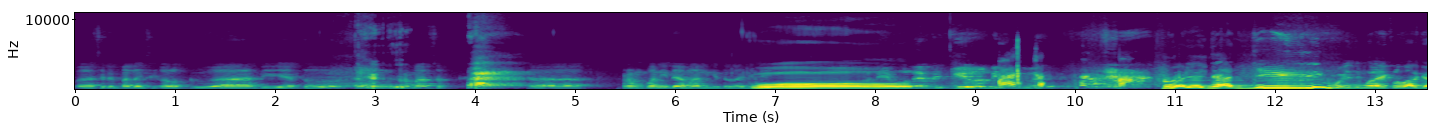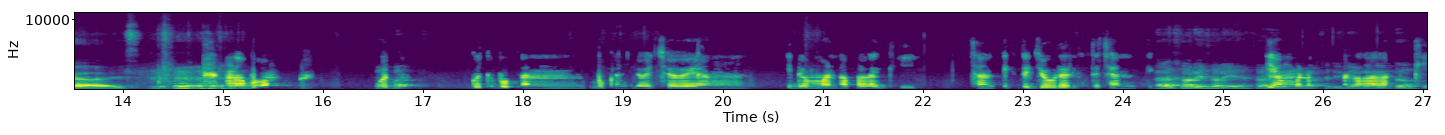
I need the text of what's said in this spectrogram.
eh, sudut pandang psikolog gua dia tuh emang termasuk eh, perempuan idaman gitu lah Jadi dia Wow. mulai mikir di Buayanya anjing. Buayanya mulai keluar guys. nggak bohong. Gue tuh bukan bukan cewek-cewek yang idaman apalagi cantik. Tuh jauh dari kata cantik. Ah sorry sorry ya sorry yang maksud menemukan idaman itu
